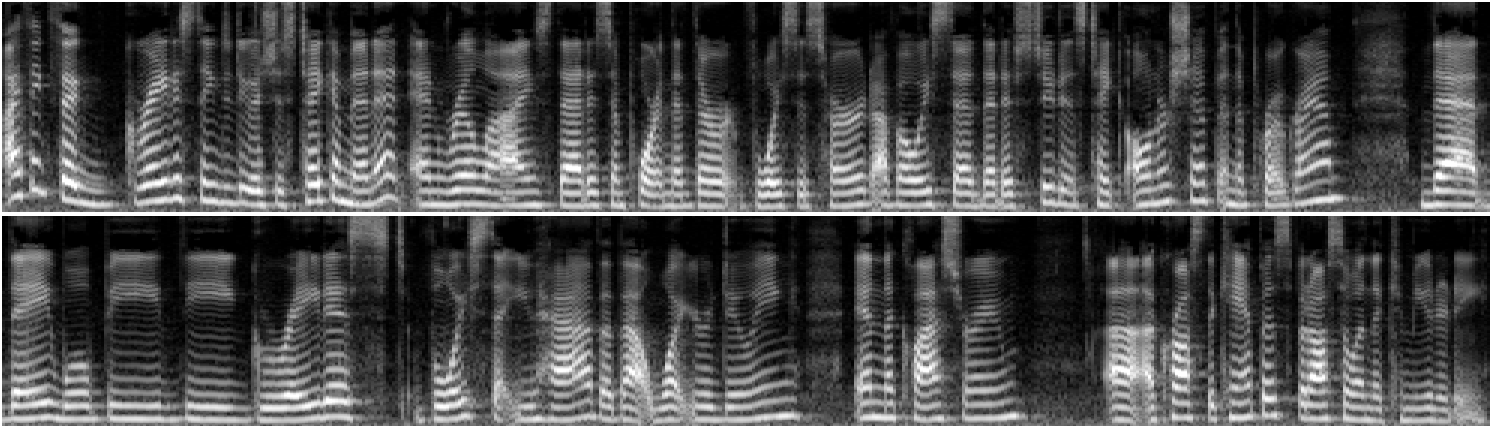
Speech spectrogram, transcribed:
I think the greatest thing to do is just take a minute and realize that it's important that their voice is heard. I've always said that if students take ownership in the program, that they will be the greatest voice that you have about what you're doing in the classroom. Uh, across the campus, but also in the community.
